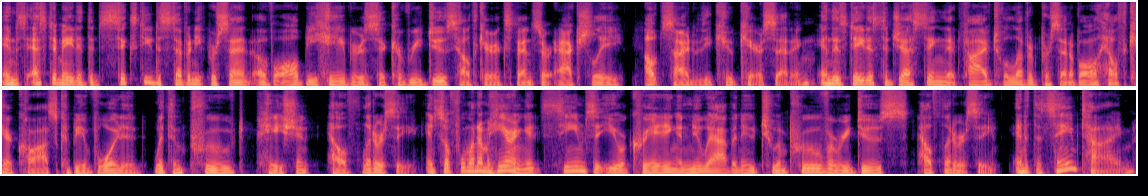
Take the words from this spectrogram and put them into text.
And it's estimated that 60 to 70% of all behaviors that could reduce healthcare expense are actually outside of the acute care setting. And there's data suggesting that 5 to 11% of all healthcare costs could be avoided with improved patient health literacy. And so, from what I'm hearing, it seems that you are creating a new avenue to improve or reduce health literacy. And at the same time,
